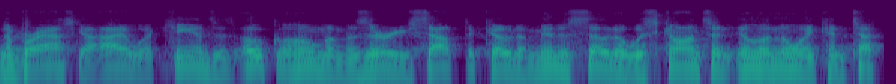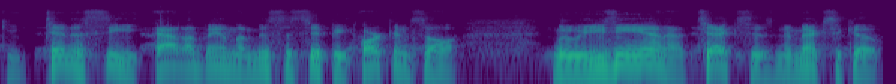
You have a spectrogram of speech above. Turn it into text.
Nebraska, Iowa, Kansas, Oklahoma, Missouri, South Dakota, Minnesota, Wisconsin, Illinois, Kentucky, Tennessee, Alabama, Mississippi, Arkansas, Louisiana, Texas, New Mexico,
